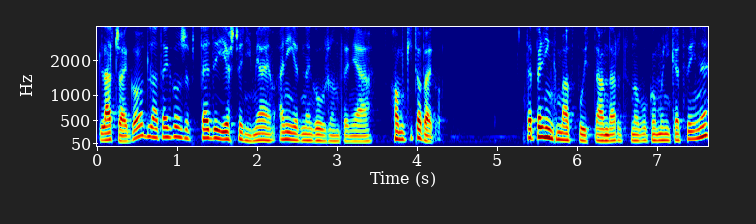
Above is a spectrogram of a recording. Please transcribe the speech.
Dlaczego? Dlatego, że wtedy jeszcze nie miałem ani jednego urządzenia HomeKitowego. TP-Link ma swój standard znowu komunikacyjny,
